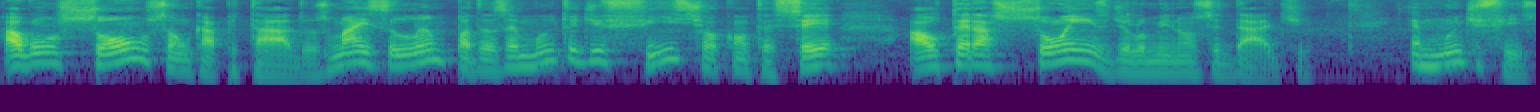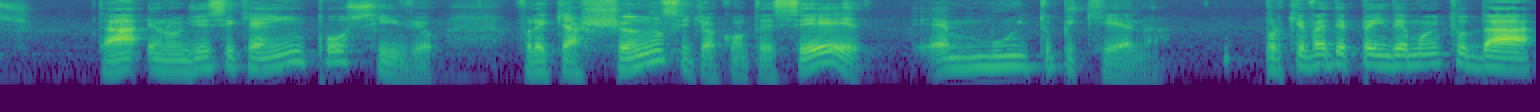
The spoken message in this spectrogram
alguns sons são captados, mas lâmpadas é muito difícil acontecer alterações de luminosidade. É muito difícil, tá? Eu não disse que é impossível. Falei que a chance de acontecer é muito pequena porque vai depender muito da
